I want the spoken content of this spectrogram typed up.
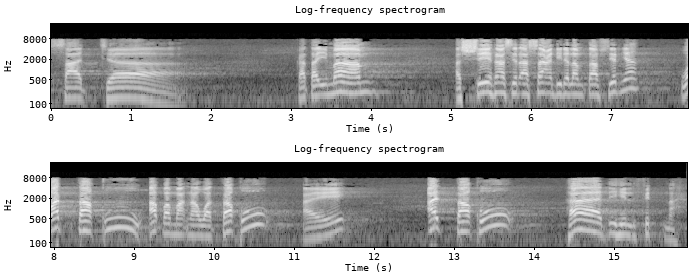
saja. Kata Imam Asy-Syaikh Nasir As-Sa'di dalam tafsirnya, wattaqu apa makna wattaqu? Ai attaqu hadhil fitnah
